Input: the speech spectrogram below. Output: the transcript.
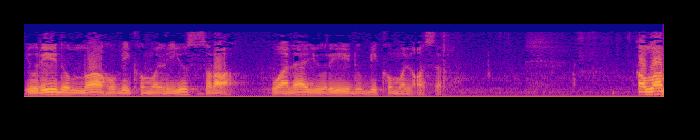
"Yuridullahu bikumul yusra wa la yuridu bikumul usr." Allah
